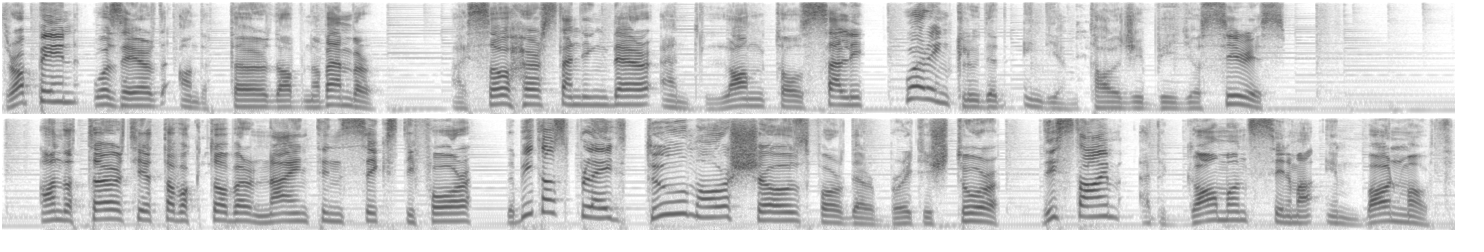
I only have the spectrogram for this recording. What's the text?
Drop In was aired on the 3rd of November. I Saw Her Standing There and Long Tall Sally were included in the anthology video series. On the 30th of October 1964, the Beatles played two more shows for their British tour, this time at the Gaumont Cinema in Bournemouth.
